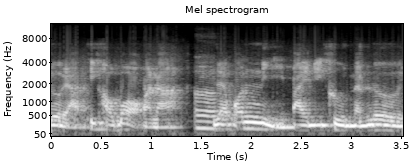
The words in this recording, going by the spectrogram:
เลยอะที่เขาบอกอะนะเออแล้วก็หนีไปในคืนนั้นเลย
